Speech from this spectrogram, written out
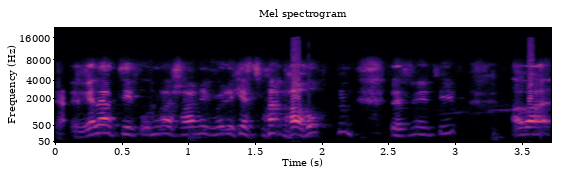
ja. relativ unwahrscheinlich, würde ich jetzt mal behaupten, definitiv. Aber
